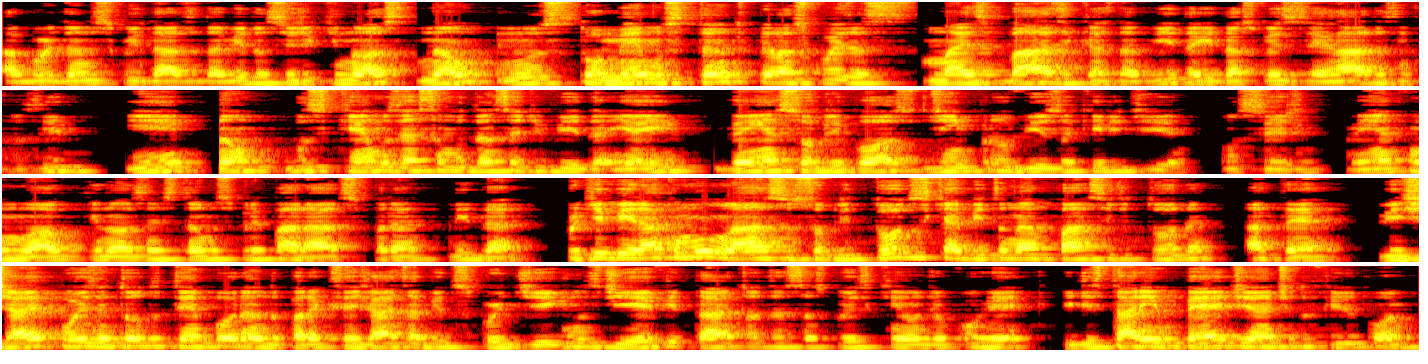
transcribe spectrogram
abordando os cuidados da vida, ou seja, que nós não nos tomemos tanto pelas coisas mais básicas da vida e das coisas erradas, inclusive, e não busquemos essa mudança de vida. E aí venha sobre vós de improviso aquele dia, ou seja, venha como algo que nós não estamos preparados para lidar. Porque virá como um laço sobre todos que habitam na face de toda a terra. Vigiai, pois, em todo tempo orando, para que sejais havidos por dignos de evitar todas essas coisas que hão de ocorrer e de estar em pé diante do Filho do Homem.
